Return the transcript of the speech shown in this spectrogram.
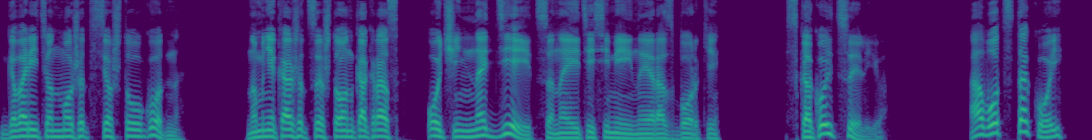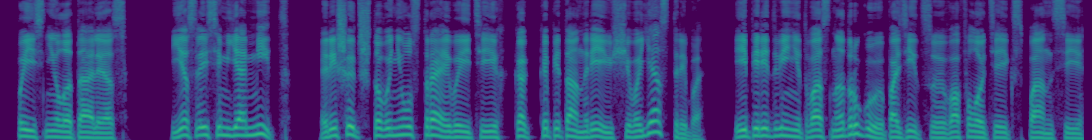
Говорить он может все, что угодно. Но мне кажется, что он как раз очень надеется на эти семейные разборки. С какой целью? А вот с такой, пояснила Талиас. Если семья Мид решит, что вы не устраиваете их как капитан реющего ястреба, и передвинет вас на другую позицию во флоте экспансии,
